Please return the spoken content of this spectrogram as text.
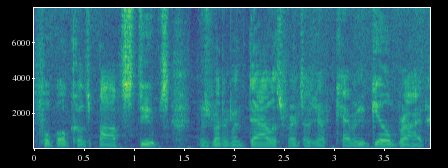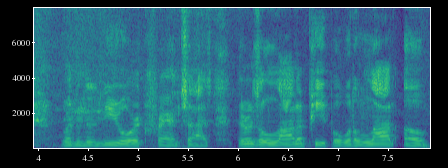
football coach Bob Stoops, who's running the Dallas franchise. You have Kevin Gilbride running the New York franchise. There is a lot of people with a lot of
